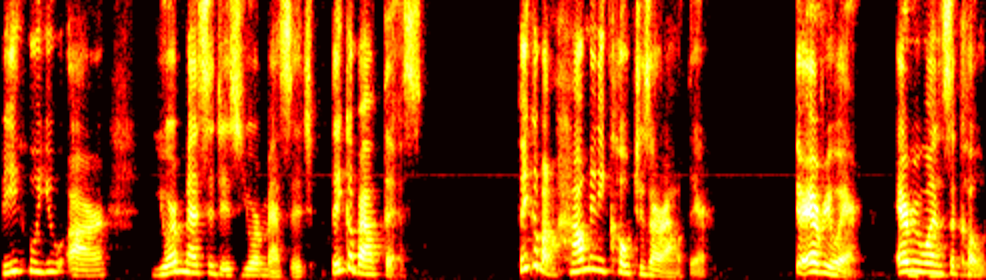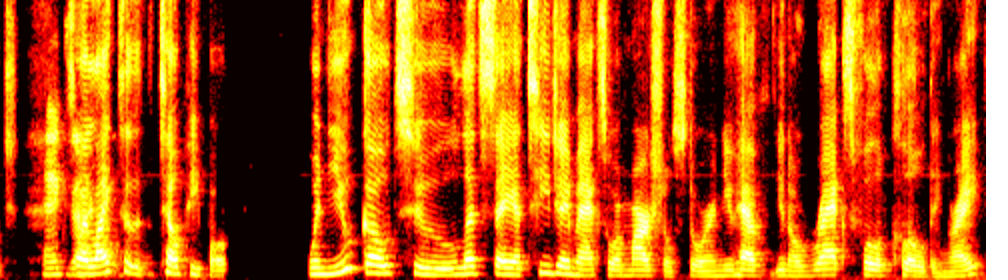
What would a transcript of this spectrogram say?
Be who you are. Your message is your message. Think about this. Think about how many coaches are out there. They're everywhere. Everyone's a coach. Exactly. So I like to tell people when you go to let's say a TJ Maxx or a Marshall store and you have, you know, racks full of clothing, right?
